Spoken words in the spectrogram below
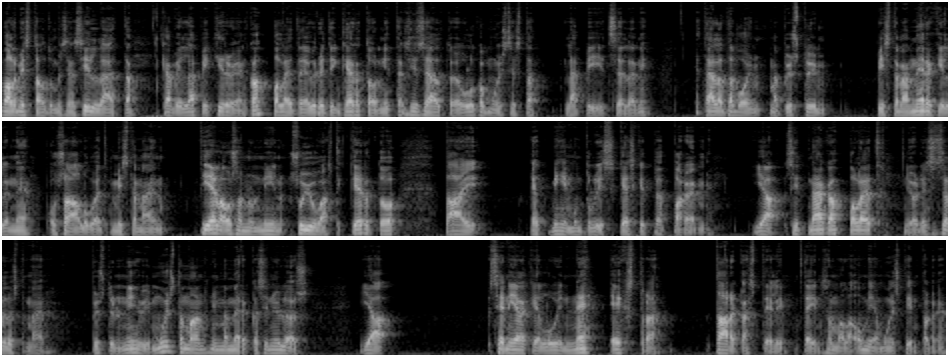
valmistautumisen sillä, että kävin läpi kirjojen kappaleita ja yritin kertoa niiden sisältöä ulkomuistista läpi itselleni. Ja tällä tavoin mä pystyin pistämään merkille ne osa-alueet, mistä mä en vielä osannut niin sujuvasti kertoa, tai että mihin mun tulisi keskittyä paremmin. Ja sitten nämä kappaleet, joiden sisällöstä mä en pystynyt niin hyvin muistamaan, niin mä merkkasin ylös. Ja sen jälkeen luin ne ekstra tarkasti, eli tein samalla omia muistiinpanoja.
